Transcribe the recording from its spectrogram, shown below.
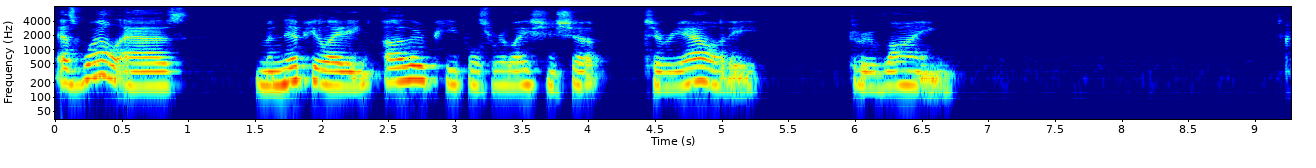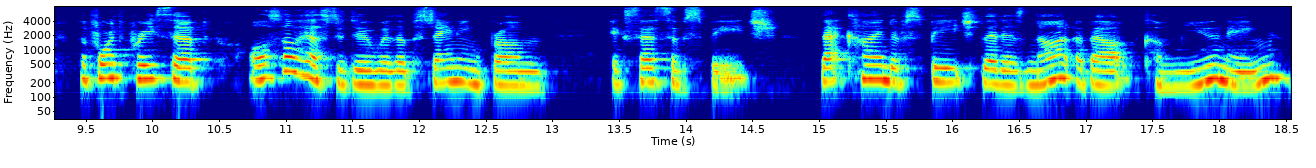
as well as manipulating other people's relationship to reality through lying. The fourth precept also has to do with abstaining from excessive speech, that kind of speech that is not about communing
